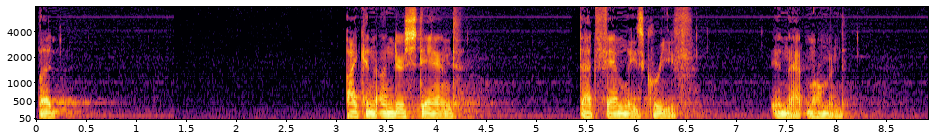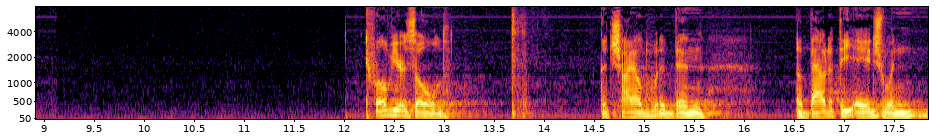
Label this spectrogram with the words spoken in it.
But I can understand that family's grief in that moment. 12 years old, the child would have been about at the age when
